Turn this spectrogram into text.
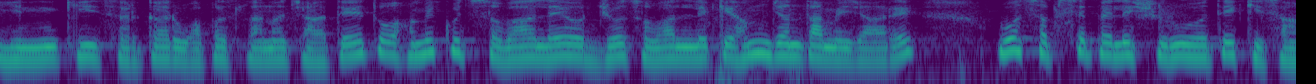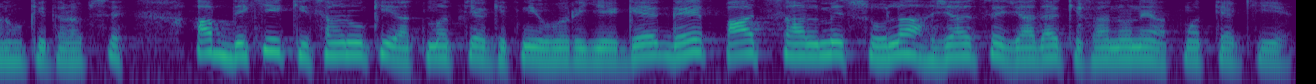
इनकी सरकार वापस लाना चाहते हैं तो हमें कुछ सवाल है और जो सवाल लेके हम जनता में जा रहे हैं, वो सबसे पहले शुरू होते हैं किसानों की तरफ़ से। आप देखिए, किसानों की आत्महत्या कितनी हो रही है। गए गए पाँच साल में सोलह हज़ार से ज़्यादा किसानों ने आत्महत्या की है।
